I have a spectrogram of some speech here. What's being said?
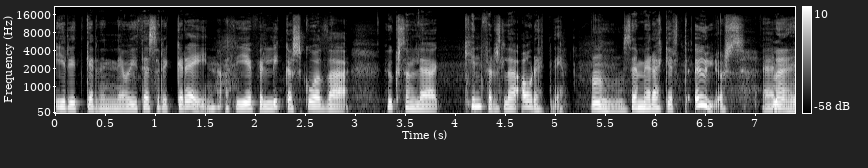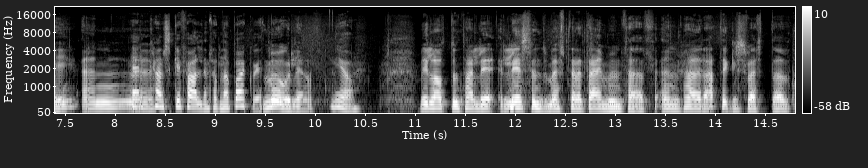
í rítgerðinni og í þessari grein að því ég fyrir líka að skoða hugsanlega kynferðslega áreitni mm. sem er ekkert augljós en, Nei, en er eh, kannski falin þarna bakvið. Mögulega. Já. Við látum það lesundum eftir að dæmu um það en það er aðteglisvert að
